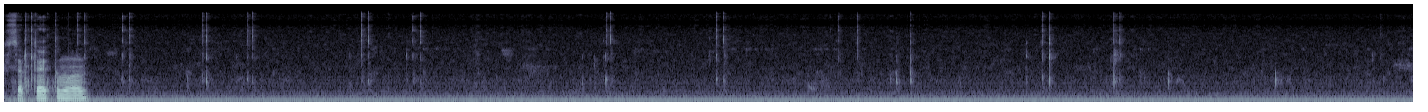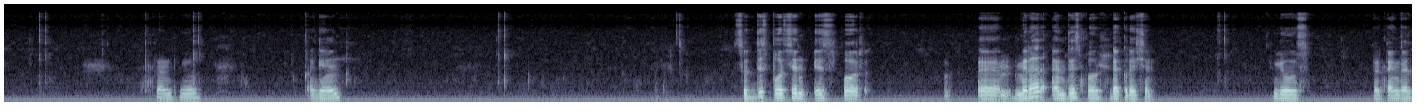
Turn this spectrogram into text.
Subtract command front view again. So this portion is for uh, mirror and this for decoration. Use rectangle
